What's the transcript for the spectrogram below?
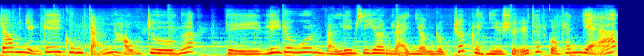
trong những cái khung cảnh hậu trường á thì Lee Do Hoon và Lim Ji Yeon lại nhận được rất là nhiều sự yêu thích của khán giả.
